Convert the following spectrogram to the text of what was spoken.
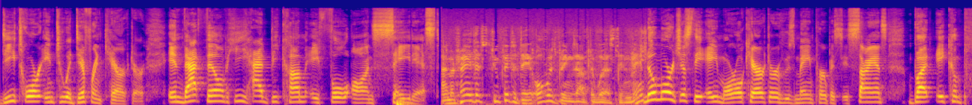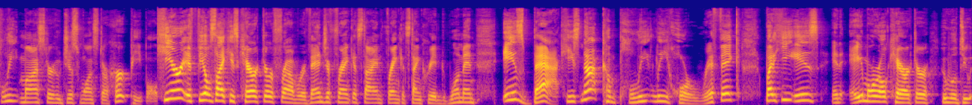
detour into a different character. In that film, he had become a full on sadist. I'm afraid that stupidity always brings out the worst in me. No more just the amoral character character whose main purpose is science, but a complete monster who just wants to hurt people. Here, it feels like his character from Revenge of Frankenstein, Frankenstein Created Woman, is back. He's not completely horrific, but he is an amoral character who will do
